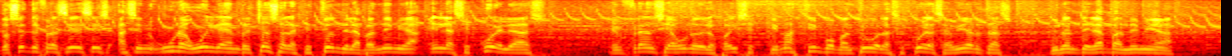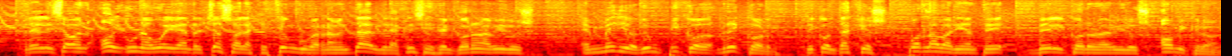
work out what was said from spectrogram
Docentes franceses hacen una huelga en rechazo a la gestión de la pandemia en las escuelas. En Francia, uno de los países que más tiempo mantuvo las escuelas abiertas durante la pandemia, realizaban hoy una huelga en rechazo a la gestión gubernamental de la crisis del coronavirus en medio de un pico récord de contagios por la variante del coronavirus Omicron.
